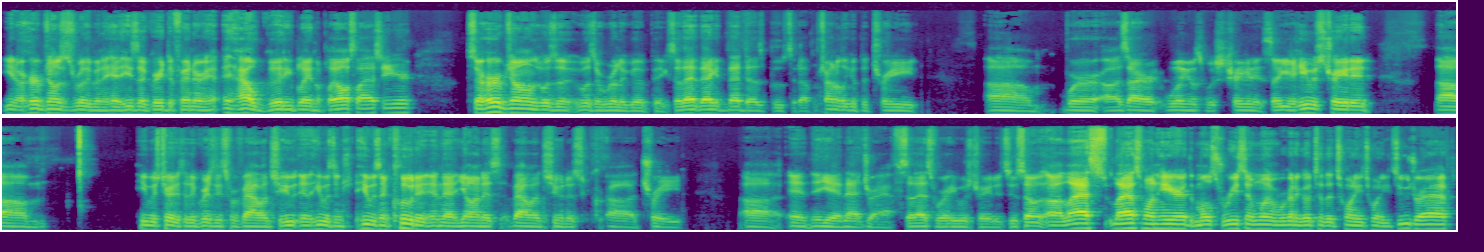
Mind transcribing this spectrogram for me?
you know Herb Jones has really been a hit. He's a great defender, and how good he played in the playoffs last year. So Herb Jones was a was a really good pick. So that that that does boost it up. I'm trying to look at the trade um, where uh, Ziaire Williams was traded. So yeah, he was traded. Um, he was traded to the Grizzlies for Valanciunas, and he was in, he was included in that Jonas Valanciunas uh, trade uh and yeah in that draft. So that's where he was traded to. So uh last last one here the most recent one we're to go to the 2022 draft.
